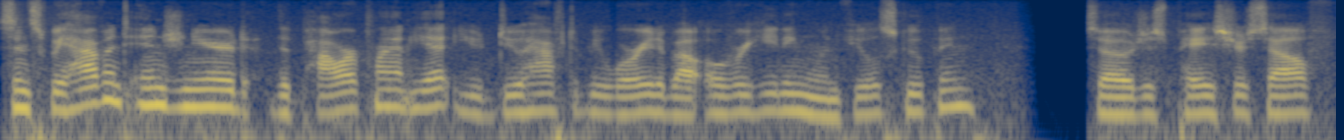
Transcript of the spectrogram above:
Since we haven't engineered the power plant yet, you do have to be worried about overheating when fuel scooping. So just pace yourself,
